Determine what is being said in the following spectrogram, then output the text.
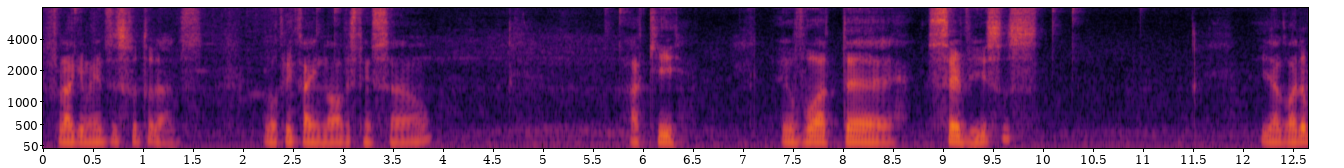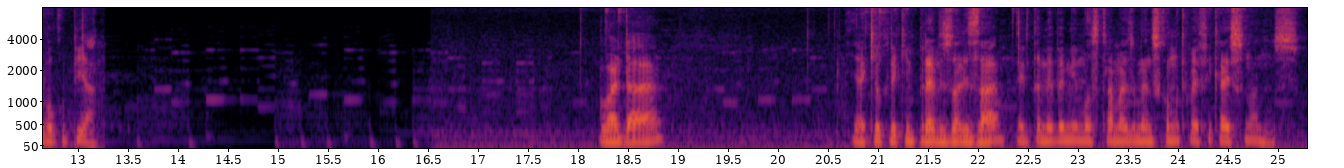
fragmentos estruturados. Vou clicar em nova extensão. Aqui eu vou até serviços e agora eu vou copiar. Guardar. E aqui eu clico em pré-visualizar, ele também vai me mostrar mais ou menos como que vai ficar isso no anúncio.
